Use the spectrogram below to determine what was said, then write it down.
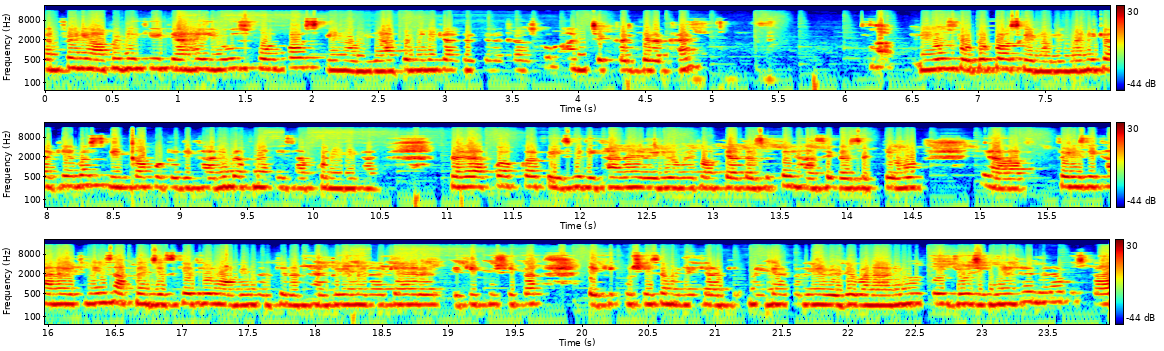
देन फ्रेंड यहाँ पे देखिए क्या है use phone for screen only यहाँ पे मैंने क्या करके रखा है, उसको अनचेक करके रखा है। Use photo for screen only मैंने क्या किया? बस स्क्रीन का फ़ोटो दिखा रही मैं अपना फेस आपको नहीं दिखा अगर आपको आपका फेस भी दिखाना है वीडियो में तो आप क्या कर सकते हो? यहाँ से कर सकते हो। फेस दिखाना इट मीन्स आपने जिसके थ्रू लॉग इन करके रखा है तो ये मेरा क्या है? एक ही खुशी का, एक ही खुशी से मैंने क्या, मैं क्या कर रही हूँ? वीडियो बना रही हूँ। तो जो जीमेल है मेरा, उसका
